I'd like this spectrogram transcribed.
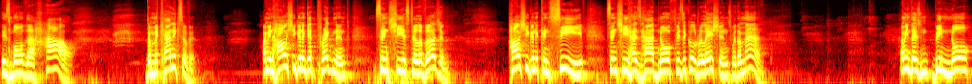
is more the how, the mechanics of it. I mean, how is she going to get pregnant since she is still a virgin? How is she going to conceive since she has had no physical relations with a man? I mean, there's been no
